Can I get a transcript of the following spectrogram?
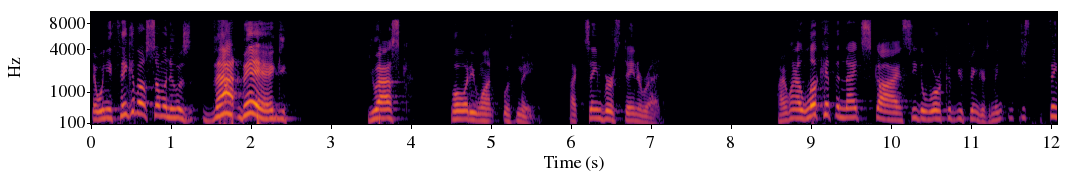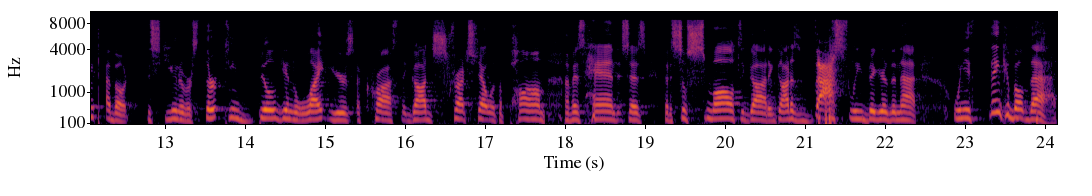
that when you think about someone who is that big, you ask, well, what do you want with me? Like same verse Dana read. Right, when I look at the night sky and see the work of your fingers, I mean, just think about this universe 13 billion light years across that God stretched out with the palm of his hand. It says that it's so small to God, and God is vastly bigger than that. When you think about that,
